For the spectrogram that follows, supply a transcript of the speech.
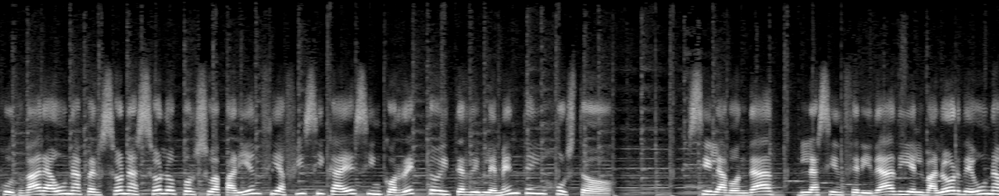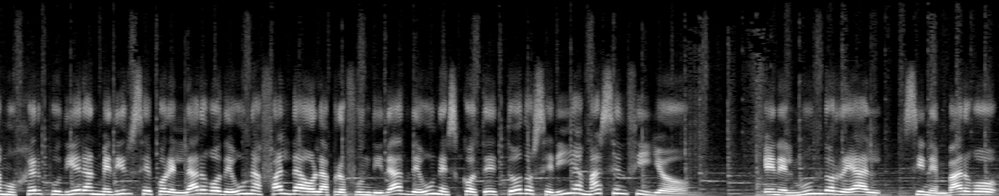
juzgar a una persona solo por su apariencia física es incorrecto y terriblemente injusto. Si la bondad, la sinceridad y el valor de una mujer pudieran medirse por el largo de una falda o la profundidad de un escote, todo sería más sencillo. En el mundo real, sin embargo,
